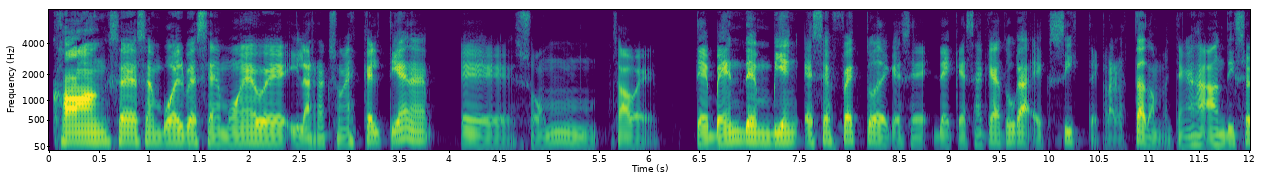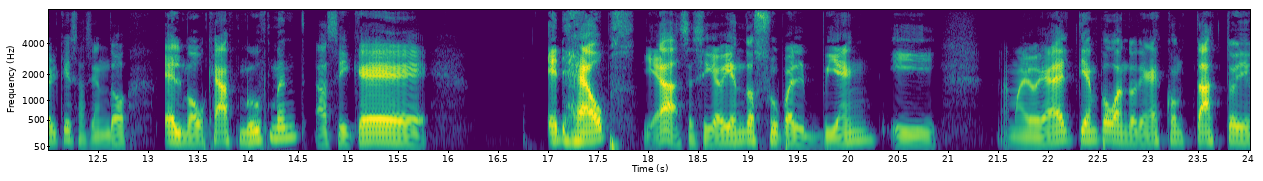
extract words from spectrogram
Kong se desenvuelve, se mueve y las reacciones que él tiene eh, son, ¿sabes? Te venden bien ese efecto de que, se, de que esa criatura existe. Claro está, también tienes a Andy Serkis haciendo el mocap movement, así que it helps. Yeah, se sigue viendo súper bien y la mayoría del tiempo cuando tienes contacto y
